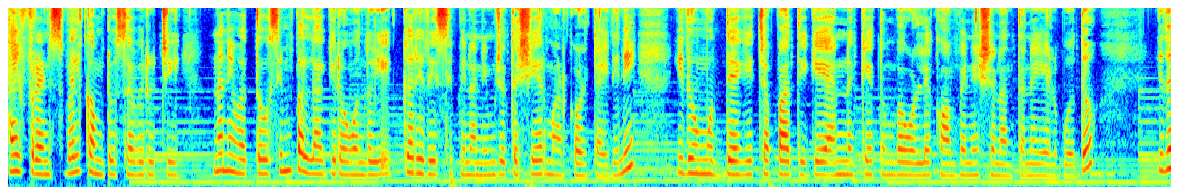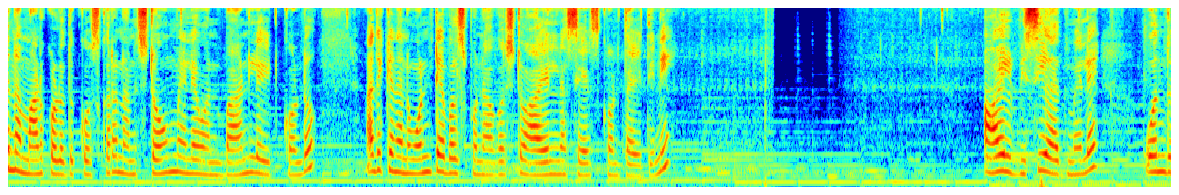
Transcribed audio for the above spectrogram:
Hi friends welcome to Saviruchi ನಾನಿವತ್ತು ಸಿಂಪಲ್ ಆಗಿರೋ ಒಂದು ಎಗ್ ಕರಿ ರೆಸಿಪಿನ ನಿಮ್ಮ ಜೊತೆ ಶೇರ್ ಮಾಡ್ಕೊಳ್ತಾ ಇದ್ದೀನಿ. ಇದು ಮುದ್ದೆಗೆ, ಚಪಾತಿಗೆ, ಅನ್ನಕ್ಕೆ ತುಂಬ ಒಳ್ಳೆ ಕಾಂಬಿನೇಷನ್ ಅಂತಲೇ ಹೇಳ್ಬೋದು. ಇದನ್ನು ಮಾಡ್ಕೊಳ್ಳೋದಕ್ಕೋಸ್ಕರ ನಾನು ಸ್ಟವ್ ಮೇಲೆ ಒಂದು ಬಾಣಲೆ ಇಟ್ಕೊಂಡು ಅದಕ್ಕೆ ನಾನು ಒನ್ ಟೇಬಲ್ ಸ್ಪೂನ್ ಆಗೋಷ್ಟು ಆಯಿಲ್ನ ಸೇರಿಸ್ಕೊಳ್ತಾ ಇದ್ದೀನಿ. ಆಯಿಲ್ ಬಿಸಿ ಆದಮೇಲೆ ಒಂದು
